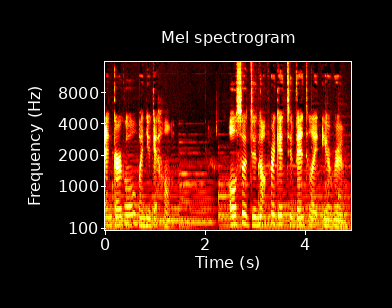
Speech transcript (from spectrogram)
and gargle when you get home. Also, do not forget to ventilate your room.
